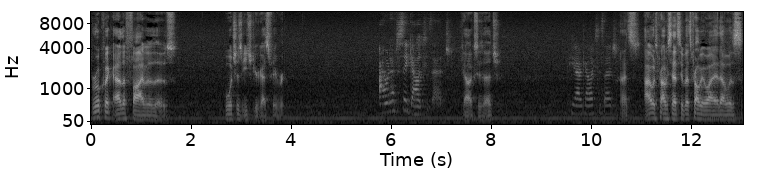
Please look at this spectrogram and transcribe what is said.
real quick, out of the five of those, which is each of your guys' favorite? I would have to say Galaxy's Edge. Galaxy's Edge. Yeah, Galaxy's Edge. That's I would probably say that too. But that's probably why that was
